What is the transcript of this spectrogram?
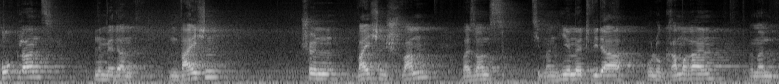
Hochglanz, nehmen wir dann einen weichen, schönen weichen Schwamm, weil sonst zieht man hiermit wieder Hologramme rein, wenn man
